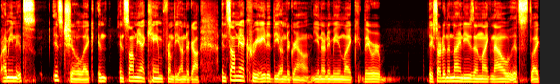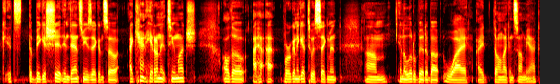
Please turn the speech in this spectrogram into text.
i mean it's it's chill like in insomniac came from the underground. Insomniac created the underground you know what i mean? Like they were they started in the 90s and like now it's like it's the biggest shit in dance music and so i can't hit on it too much although i, I we're going to get to a segment um, in a little bit about why i don't like insomniac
